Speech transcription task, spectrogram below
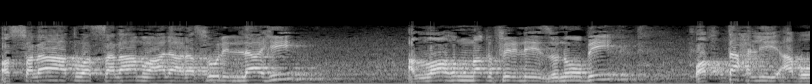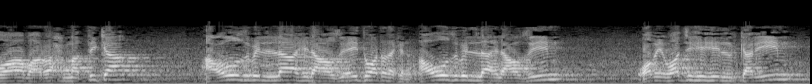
আসসালাম আলা রাসুলিল্লাহি। আল্লাহ গফিরলি জুনুবি ওয়াফতাহলি আবওয়াবা রহমাতিকা। আউযু বিল্লাহিল আযীম। এই দোয়াটা দেখেন। আউযু বিল্লাহিল আযীম ওয়া বিওয়াজহিহিল কারীম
